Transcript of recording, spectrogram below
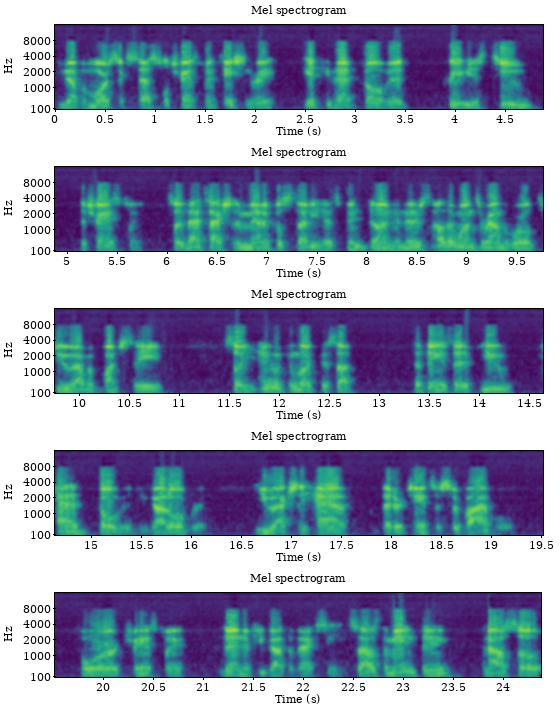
you have a more successful transplantation rate if you had COVID previous to the transplant. So that's actually a medical study that's been done. And there's other ones around the world too. I have a bunch saved. So anyone can look this up. The thing is that if you had COVID, you got over it, you actually have a better chance of survival for transplant than if you got the vaccine. So that was the main thing. And also,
